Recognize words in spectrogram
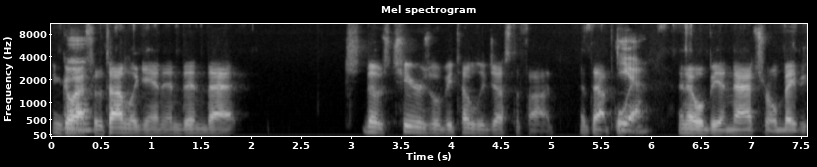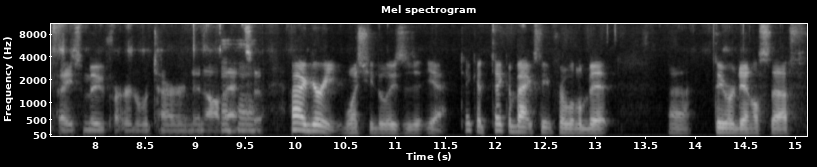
and go Yeah. after the title again, and then that those cheers will be totally justified at that point Yeah, and it will be a natural babyface move for her to return and all that. Mhm. So I agree. Once she loses it, yeah, take a take a back seat for a little bit, uh, do her dental stuff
